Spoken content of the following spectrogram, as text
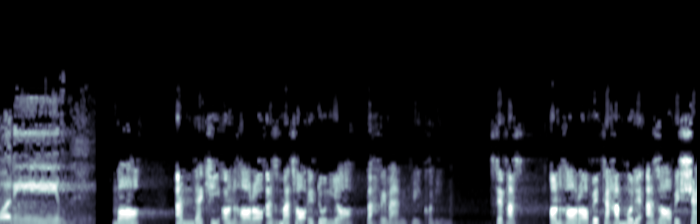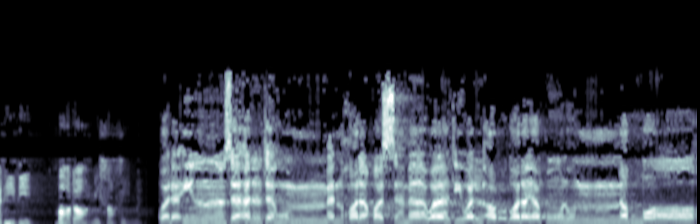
غلیظ. ما اندکی آنها را از متاع دنیا بهرهمند می کنیم سپس آنها را به تحمل عذاب شدیدی وادار می سازیم ولئن سألتهم من خلق السماوات والأرض ليقولن الله.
